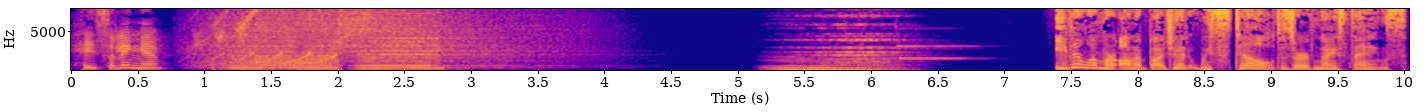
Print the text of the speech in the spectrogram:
Hej så länge! Even when we're on a budget we still deserve nice things.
